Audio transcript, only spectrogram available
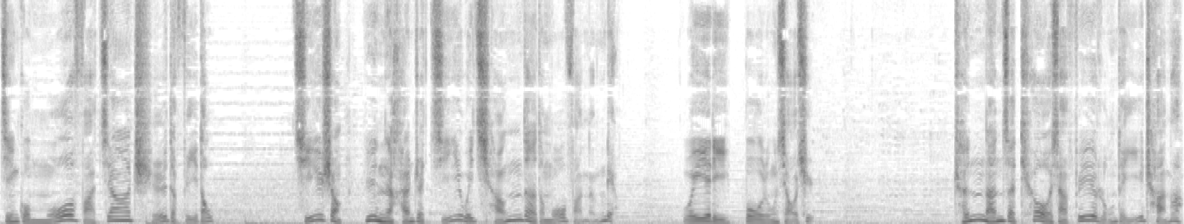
经过魔法加持的飞刀，其上蕴含着极为强大的魔法能量，威力不容小觑。陈南在跳下飞龙的一刹那，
